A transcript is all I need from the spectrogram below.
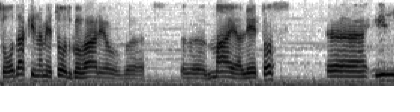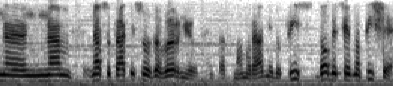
soda, ki nam je to odgovarjal v, v maja letos uh, in uh, nam, nas je praktično zavrnil tako imamo radni dopis, dobesedno piše,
